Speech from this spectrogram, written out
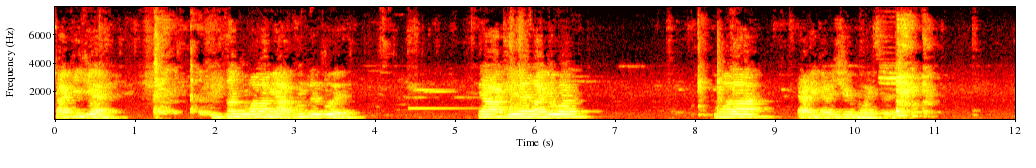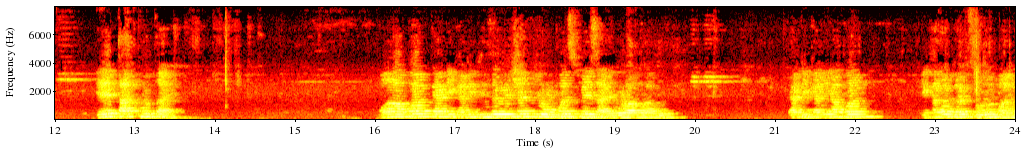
टाकी जी आहे तिथं तुम्हाला मी आखून देतोय. त्या आखलेल्या जागेवर तुम्हाला त्या ठिकाणी शिफ्ट व्हायचं हे तात्पुरतं आहे. मग आपण त्या ठिकाणी रिझर्वेशन जी ओपन स्पेस आहे रोडावर लागून त्या ठिकाणी आपण एखादा गट सोडून माग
